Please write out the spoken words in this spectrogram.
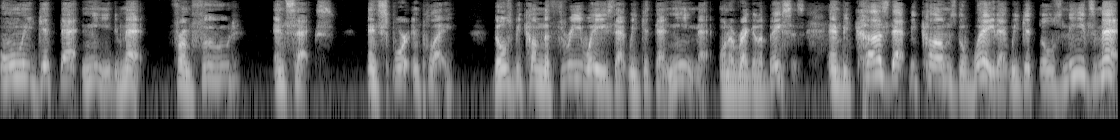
only get that need met from food and sex and sport and play. Those become the three ways that we get that need met on a regular basis. And because that becomes the way that we get those needs met,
